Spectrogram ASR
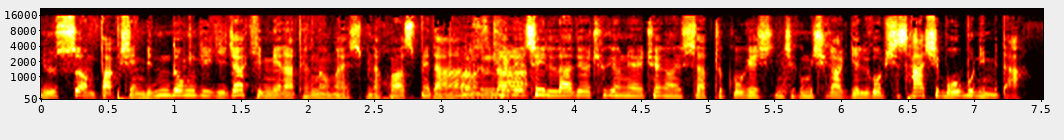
뉴스 unboxing 민동기 기자 김민아 평론가였습니다. 고맙습니다. 고맙습니다. KBS 1라디오 최경영의 최강시사 듣고 계신 지금 시각 7시 45분입니다.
